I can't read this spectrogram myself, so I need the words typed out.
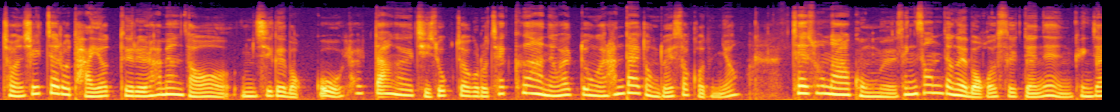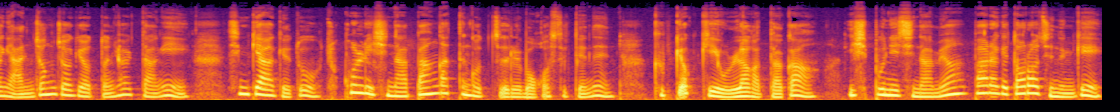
전 실제로 다이어트를 하면서 음식을 먹고 혈당을 지속적으로 체크하는 활동을 한 달 정도 했었거든요. 채소나 곡물, 생선 등을 먹었을 때는 굉장히 안정적이었던 혈당이 신기하게도 초콜릿이나 빵 같은 것들을 먹었을 때는 급격히 올라갔다가 20분이 지나면 빠르게 떨어지는 게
